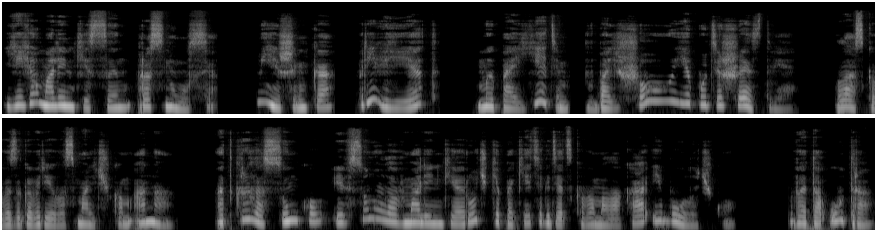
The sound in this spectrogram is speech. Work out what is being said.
Ее маленький сын проснулся. «Мишенька, привет! Мы поедем в большое путешествие!» Ласково заговорила с мальчиком она. Открыла сумку и всунула в маленькие ручки пакетик детского молока и булочку. В это утро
